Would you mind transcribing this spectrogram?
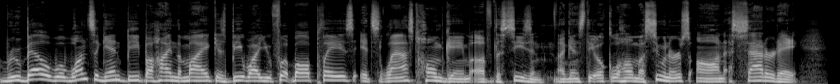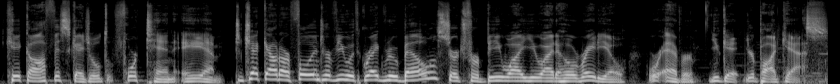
Wrubell will once again be behind the mic as BYU football plays its last home game of the season against the Oklahoma Sooners on Saturday. Kickoff is scheduled for 10 a.m. To check out our full interview with Greg Wrubell, search for BYU Idaho Radio wherever you get your podcasts.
